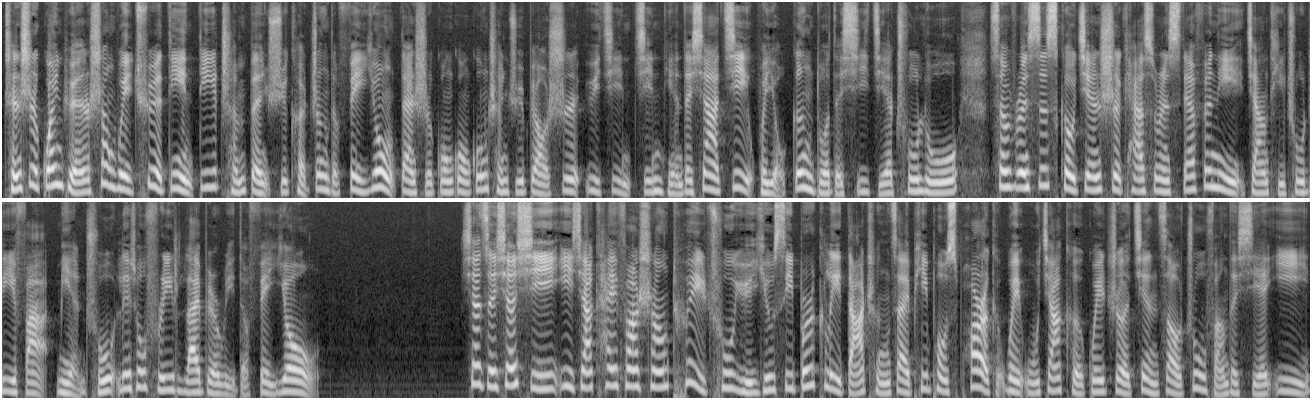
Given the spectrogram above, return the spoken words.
城市官员尚未确定低成本许可证的费用，但是公共工程局表示，预计今年的夏季会有更多的细节出炉。San Francisco 监事 Catherine Stephanie 将提出立法免除 Little Free Library 的费用。下则消息：一家开发商退出与 UC Berkeley 达成在 People's Park 为无家可归者建造住房的协议。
